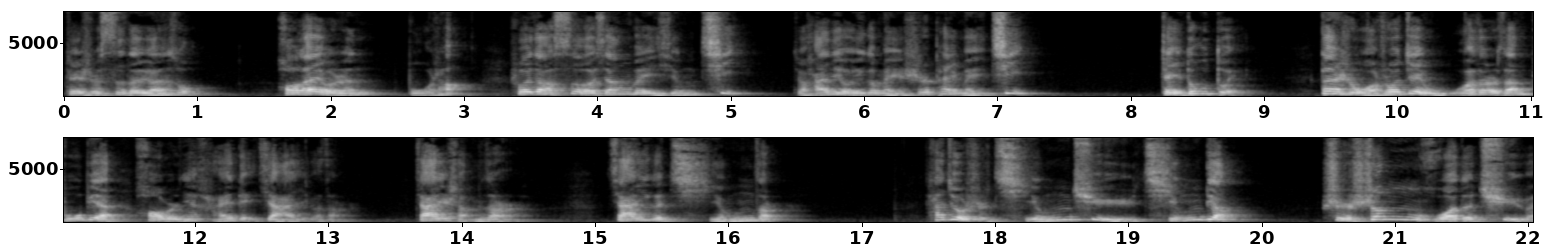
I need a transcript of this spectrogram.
这是四大元素。后来有人补上说叫色香味形气，就还得有一个美食配美气，这都对。但是我说这五个字儿咱不变，后边您还得加一个字儿，加一什么字儿啊？加一个情字儿。它就是情趣情调，是生活的趣味。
